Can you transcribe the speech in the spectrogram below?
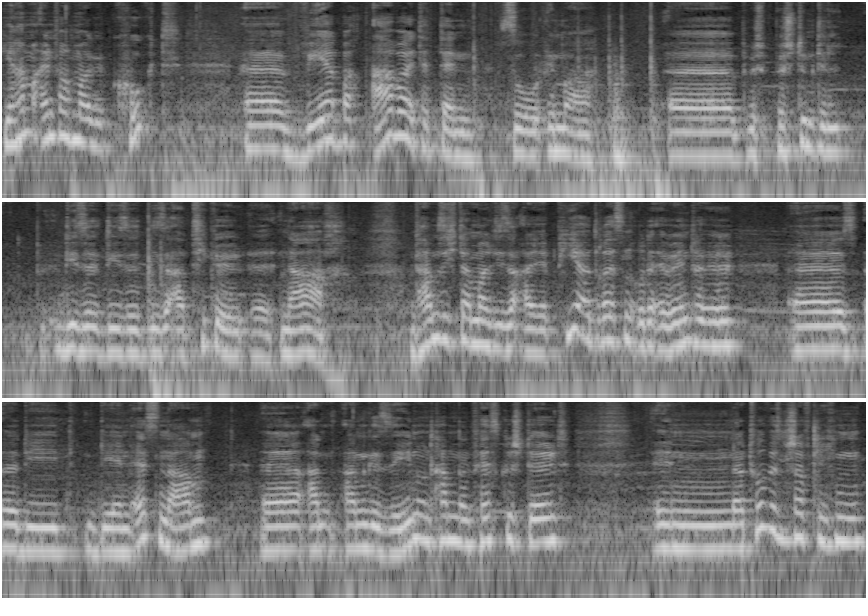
Die haben einfach mal geguckt, äh, wer bearbeitet denn so immer äh, be bestimmte diese, diese, diese Artikel äh, nach? Und haben sich da mal diese IP-Adressen oder eventuell äh, die DNS-Namen äh, an, angesehen und haben dann festgestellt, in naturwissenschaftlichen,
